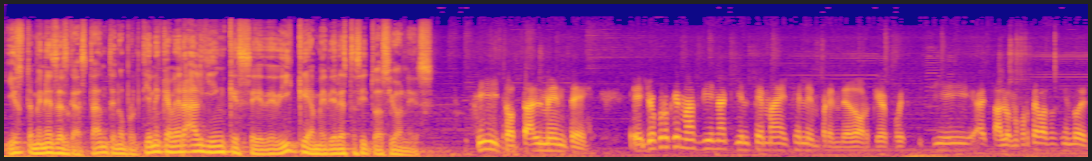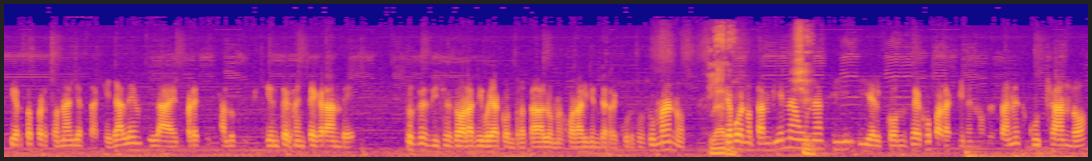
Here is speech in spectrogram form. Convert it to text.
Y eso también es desgastante, ¿no? Porque tiene que haber alguien que se dedique a medir estas situaciones. Sí, totalmente. Eh, yo creo que más bien aquí el tema es el emprendedor, que pues sí, a lo mejor te vas haciendo de cierto personal y hasta que ya la, la empresa está lo suficientemente grande, entonces dices, ahora sí voy a contratar a lo mejor a alguien de recursos humanos. Que bueno, también aún así, y el consejo para quienes nos están escuchando,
